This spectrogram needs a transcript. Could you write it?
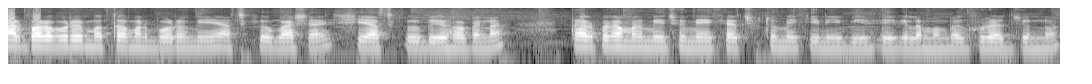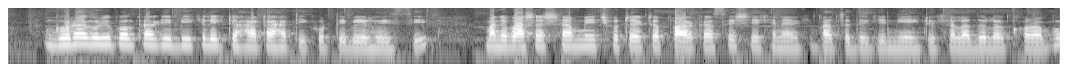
আর বরাবরের মতো আমার বড় মেয়ে আজকেও বাসায়, সে আজকেও বের হবে না। তারপর আমার মেঝো মেয়েকে আর ছোটো মেয়েকে নিয়ে বের হয়ে গেলাম আমরা ঘোরার জন্য। ঘোরাঘুরি বলতে আর কি বিকেলে একটু হাঁটাহাঁটি করতে বের হয়েছি মানে বাসার সামনে ছোট একটা পার্ক আছে, সেখানে আর কি বাচ্চাদেরকে নিয়ে একটু খেলাধুলা করাবো।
